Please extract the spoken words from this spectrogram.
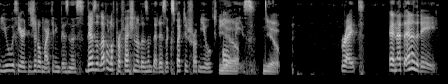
You with your digital marketing business, there's a level of professionalism that is expected from you Yeah. always, Yeah. right? And at the end of the day,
